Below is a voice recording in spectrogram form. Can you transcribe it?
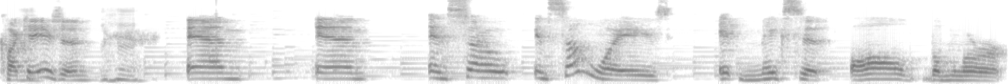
Caucasian, mm-hmm. and and and so in some ways it makes it all the more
